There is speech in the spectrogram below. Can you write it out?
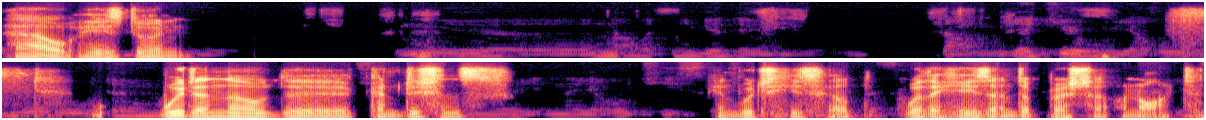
how he's doing. We don't know the conditions in which he's held, whether he's under pressure or not.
